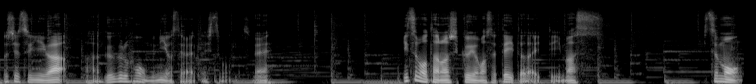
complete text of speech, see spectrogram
そして次は Google フォームに寄せられた質問ですね。いつも楽しく読ませていただいています。質問。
